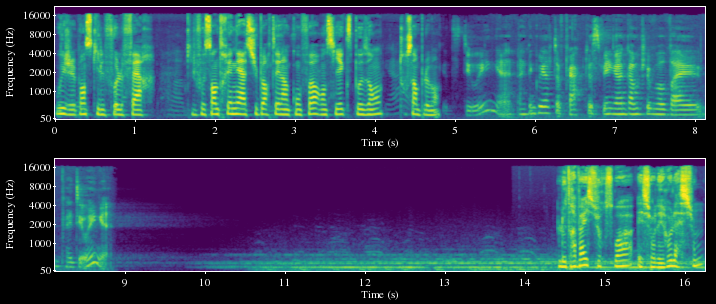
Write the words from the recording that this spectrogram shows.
Oui, je pense qu'il faut le faire, qu'il faut s'entraîner à supporter l'inconfort en s'y exposant, tout simplement. Le travail sur soi et sur les relations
